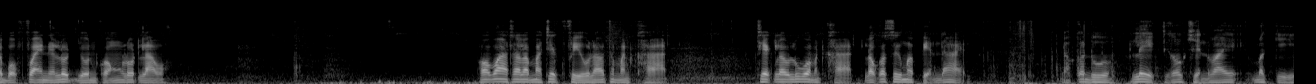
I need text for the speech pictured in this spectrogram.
ระบบไฟในรถยนต์ของรถเรา เพราะว่าถ้าเรามาเช็คฟิลแล้วถ้ามันขาด เช็คแล้วรู้ว่ามันขาด เราก็ซื้อมาเปลี่ยนได้เราก็ดูเลขที่เขาเขียนไว้เมื่อกี้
